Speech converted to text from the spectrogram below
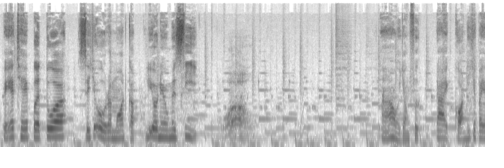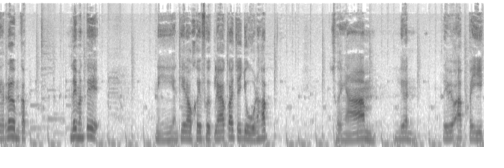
เปเอเชเปิดตัวเซจิโอรามอสกับลิโอเนลเมสซี่อ้าว ยังฝึกได้ก่อนที่จะไปเริ่มกับเลมันเต้นี่อันที่เราเคยฝึกแล้วก็จะอยู่นะครับ สวยงามเลื่อนเลเวลอัพไปอีก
